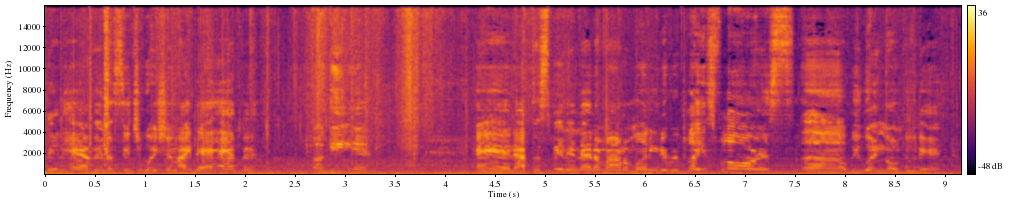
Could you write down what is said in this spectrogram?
than having a situation like that happen again. And after spending that amount of money to replace floors, uh, we wasn't gonna do that.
